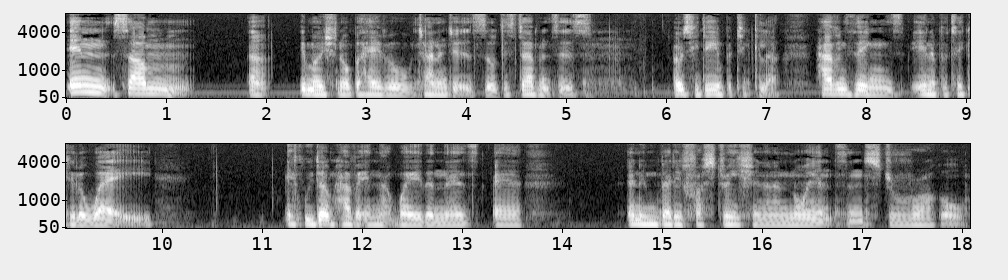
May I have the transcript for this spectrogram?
In some uh, emotional behavioral challenges or disturbances, OCD in particular, having things in a particular way, if we don't have it in that way, then there's a, an embedded frustration and annoyance and struggle.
